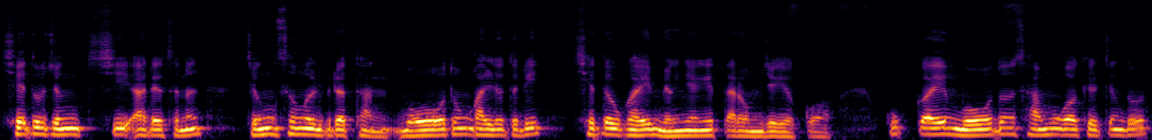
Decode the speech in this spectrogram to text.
섀도 정치 아래서는 정성을 비롯한 모든 관료들이 섀도가의 명령에 따라 움직였고 국가의 모든 사무와 결정도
